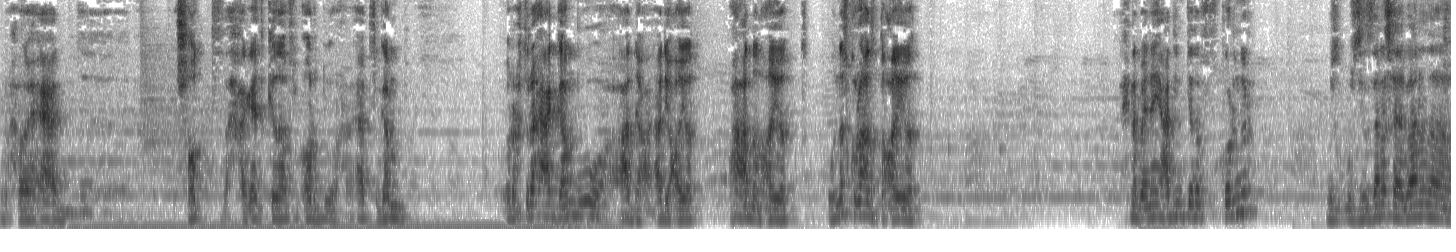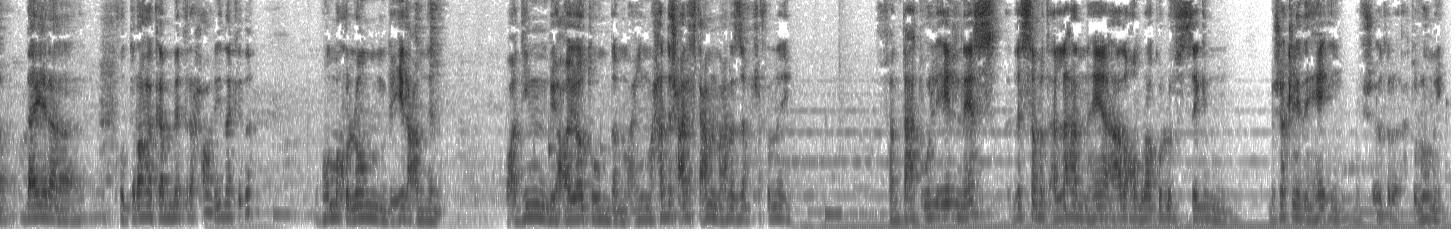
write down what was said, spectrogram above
وراح رايح قاعد آه، شط حاجات كده في الأرض وراح قاعد في جنب. ورحت رايح قاعد جنبه وقعد قعد يعيط وقعدنا نعيط والناس كلها قعدت تعيط. إحنا بقينا قاعدين كده في كورنر والز- والزنزانه سايبه لنا دايرة قطرها كام متر حوالينا كده وهم كلهم بعيد عننا. وقاعدين بيعيطوا ومدمعين محدش عارف يتعامل معانا إزاي مش عارف قلنا إيه. فانت هتقول إيه الناس لسه متقلها ان هي قاعدة عمرها كله في السجن بشكل نهائي؟ مفيش قادر هتقول لهم إيه.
